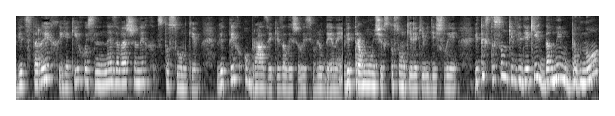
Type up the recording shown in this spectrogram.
від старих якихось незавершених стосунків, від тих образ, які залишились в людини, від травмуючих стосунків, які відійшли, від тих стосунків, від яких давним-давно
